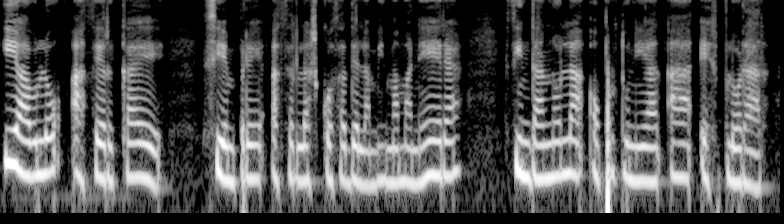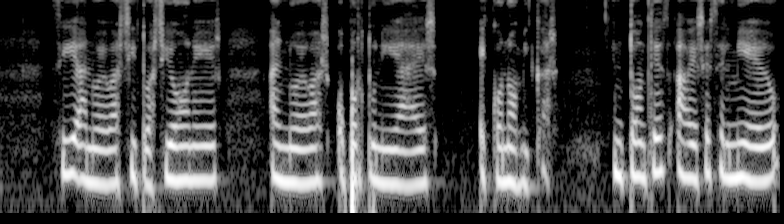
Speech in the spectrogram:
Y hablo acerca de siempre hacer las cosas de la misma manera, sin darnos la oportunidad a explorar, ¿sí? a nuevas situaciones, a nuevas oportunidades económicas. Entonces, a veces el miedo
